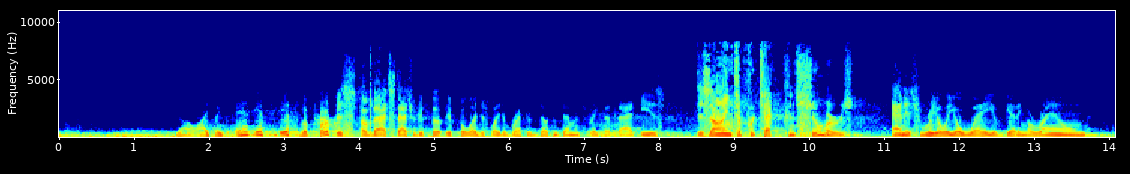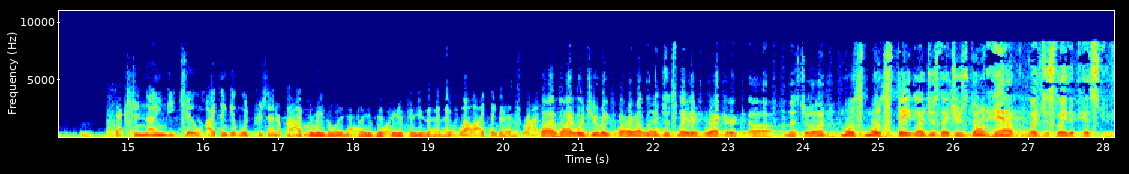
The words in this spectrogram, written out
No, I think and if, if the purpose of that statute, if the, if the legislative record doesn't demonstrate that that is designed to protect consumers, and it's really a way of getting around Section 92, I think it would present a problem. I have to read the legislative history to figure that out. Well, I think that's right. Why, why would you require a legislative record, uh, Mr. Lewin? Most, most state legislatures don't have legislative history.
